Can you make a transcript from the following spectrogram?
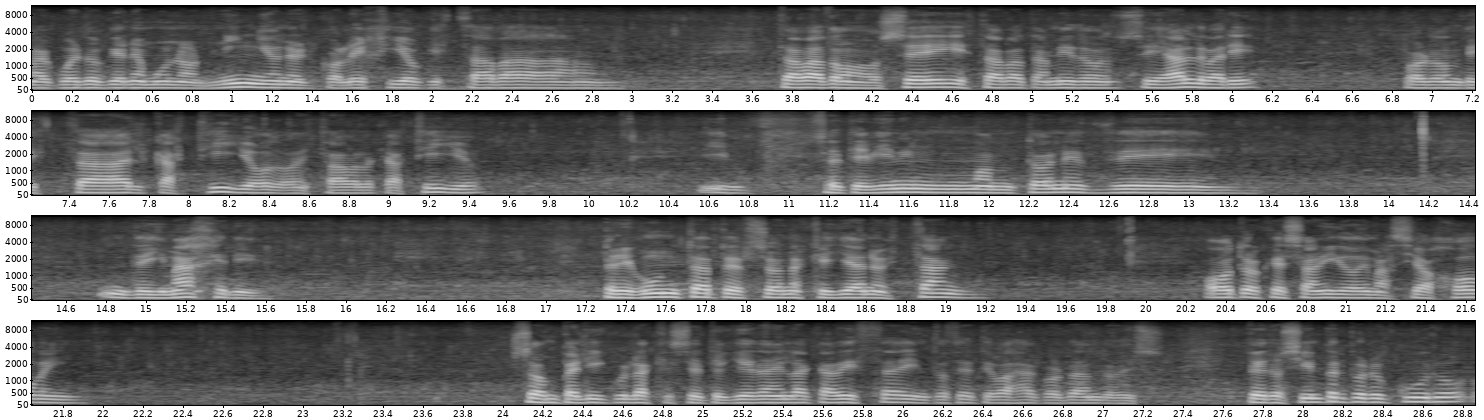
me acuerdo que éramos unos niños en el colegio que estaba, estaba don José y estaba también don José Álvarez, por donde está el castillo, donde estaba el castillo. Y se te vienen montones de, de imágenes. Pregunta a personas que ya no están, otros que se han ido demasiado joven. Son películas que se te quedan en la cabeza y entonces te vas acordando de eso. Pero siempre procuro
